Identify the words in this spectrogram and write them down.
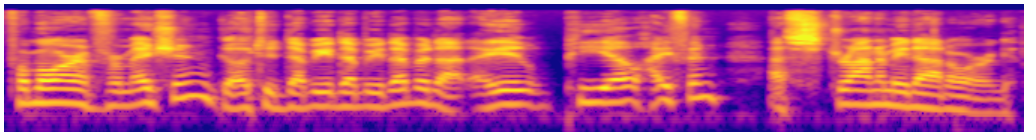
For more information, go to www.alpo-astronomy.org.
